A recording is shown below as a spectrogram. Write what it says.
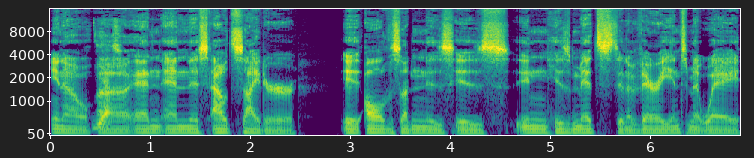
You know, Yes. uh, and and this outsider, it, all of a sudden is is in his midst in a very intimate way.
